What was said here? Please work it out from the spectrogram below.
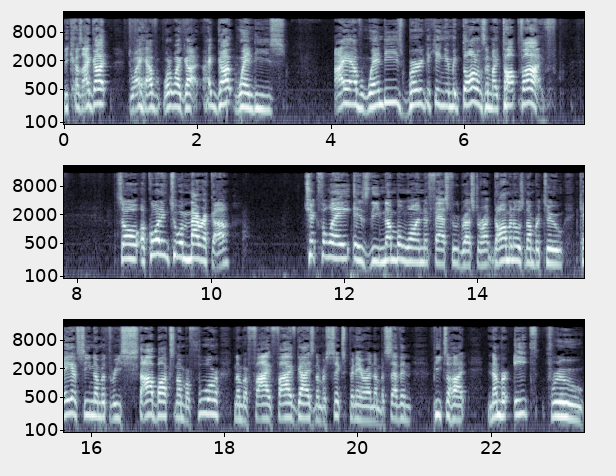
because I got do I have? What do I got? I got Wendy's. I have Wendy's, Burger King, and McDonald's in my top five. So, according to America, Chick fil A is the number one fast food restaurant. Domino's number two. KFC number three. Starbucks number four. Number five, Five Guys. Number six, Panera. Number seven, Pizza Hut. Number eight through,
